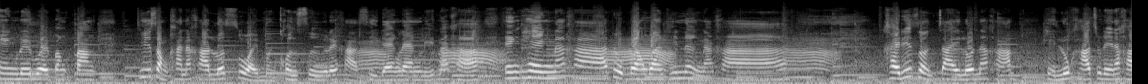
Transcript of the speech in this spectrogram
ฮงๆรวยๆปังๆ ที่สำคัญนะคะรถสวยเหมือนคนซื้อเลยค่ะ สีแดงแรงฤทธิ์นะคะเฮงๆนะคะ ถูกรางวัลที่หนึ่งนะคะ ใครที่สนใจรถนะคะ เห็นลูกค้าจุเลยนะคะ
